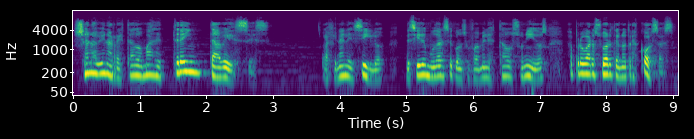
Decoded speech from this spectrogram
ya lo habían arrestado más de 30 veces. A final del siglo decide mudarse con su familia a Estados Unidos a probar suerte en otras cosas,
